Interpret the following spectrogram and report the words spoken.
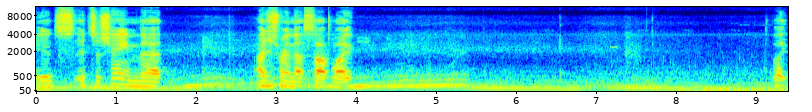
It's it's a shame that I just ran that stoplight. Like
